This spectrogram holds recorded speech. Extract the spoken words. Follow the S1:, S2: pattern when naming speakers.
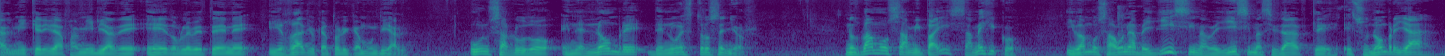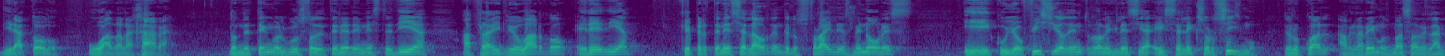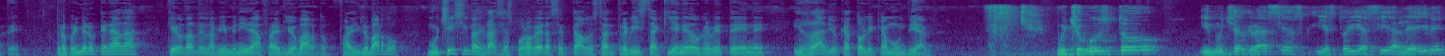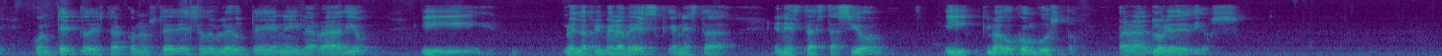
S1: tal mi querida familia de EWTN y Radio Católica Mundial? Un saludo en el nombre de nuestro Señor. Nos vamos a mi país, a México, y vamos a una bellísima, bellísima ciudad que su nombre ya dirá todo, Guadalajara, donde tengo el gusto de tener en este día a Fray Leobardo Heredia, que pertenece a la Orden de los Frailes Menores y cuyo oficio dentro de la iglesia es el exorcismo, de lo cual hablaremos más adelante. Pero primero que nada, quiero darle la bienvenida a Fray Leobardo. Fray Leobardo, muchísimas gracias por haber aceptado esta entrevista aquí en EWTN y Radio Católica Mundial.
S2: Mucho gusto y muchas gracias y estoy así alegre, contento de estar con ustedes, EWTN y la radio y no es la primera vez en esta, en esta estación y lo hago con gusto, para la gloria de Dios.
